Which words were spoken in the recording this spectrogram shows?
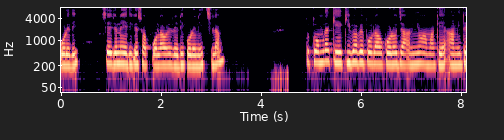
করে দিই। সেই জন্য এদিকে সব পোলাও রেডি করে নিচ্ছিলাম। তো তোমরা কে কীভাবে পোলাও করো জানিও আমাকে। আমি তো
